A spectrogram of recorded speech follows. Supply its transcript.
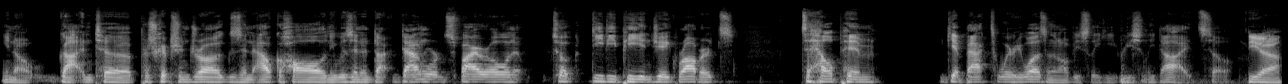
you know, got into prescription drugs and alcohol, and he was in a d- downward spiral, and it took DDP and Jake Roberts to help him get back to where he was, and then obviously he recently died. So, Yeah.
